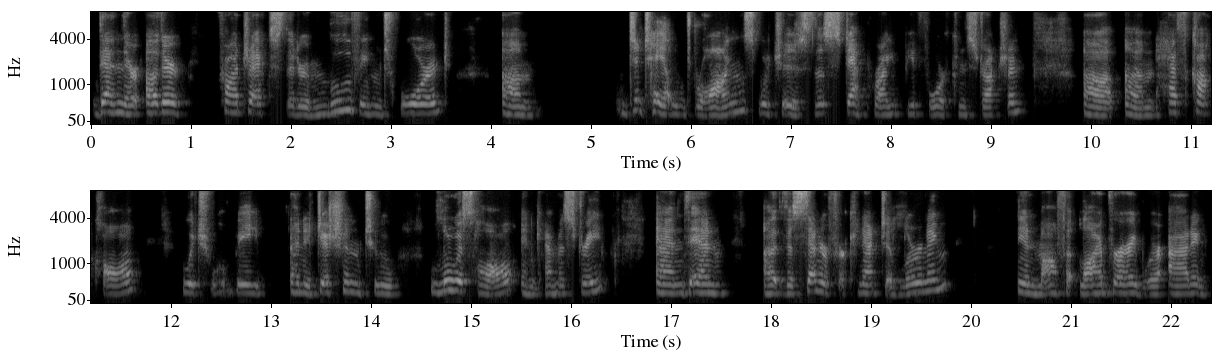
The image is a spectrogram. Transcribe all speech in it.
Then there are other projects that are moving toward um, detailed drawings, which is the step right before construction. Uh, um, Hall, which will be an addition to Lewis Hall in chemistry. And then uh, the Center for Connected Learning in Moffitt Library, we're adding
